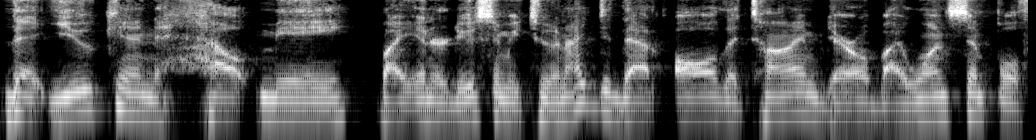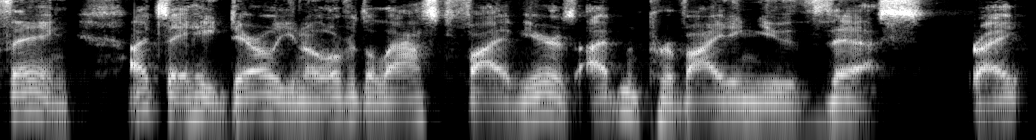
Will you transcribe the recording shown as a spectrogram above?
that you can help me by introducing me to? And I did that all the time, Darrell, by one simple thing. I'd say, Hey, Darrell, you know, over the last five years, I've been providing you this, right?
